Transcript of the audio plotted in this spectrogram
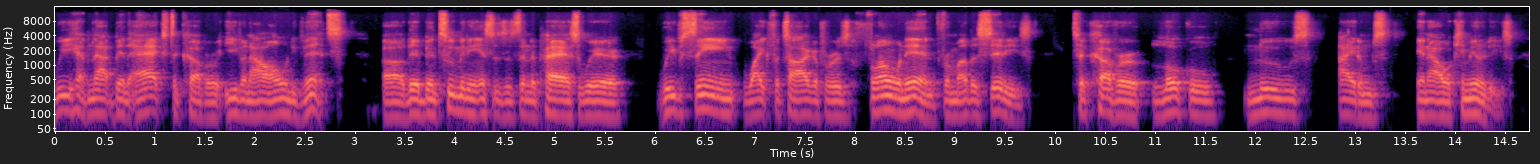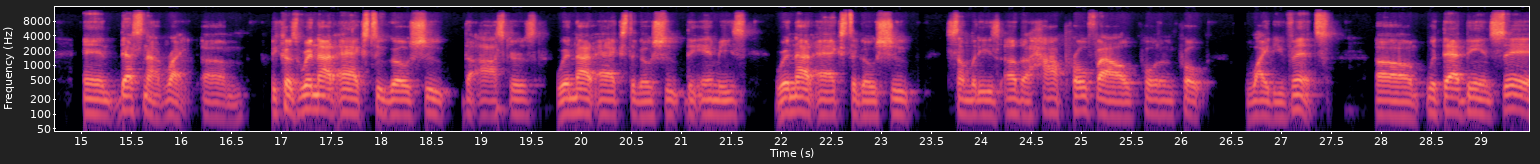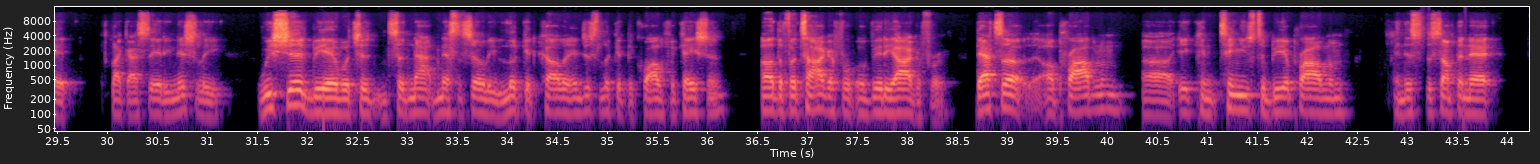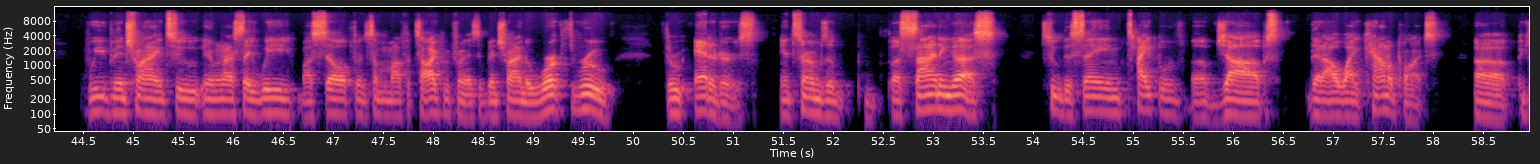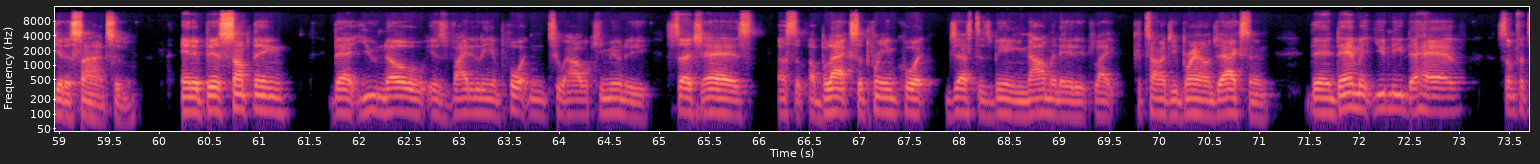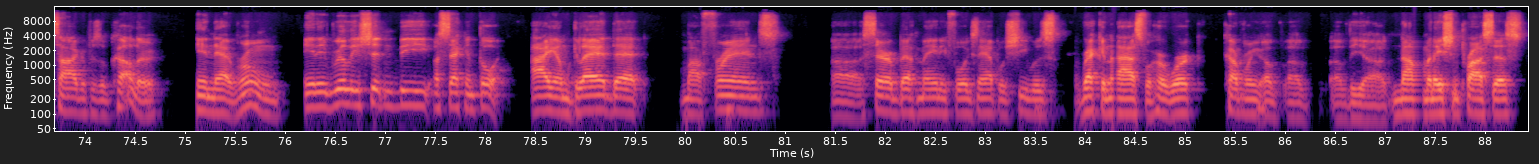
we have not been asked to cover even our own events. Uh, there have been too many instances in the past where we've seen white photographers flown in from other cities to cover local news items in our communities. And that's not right um, because we're not asked to go shoot the Oscars. We're not asked to go shoot the Emmys. We're not asked to go shoot some of these other high profile, quote unquote, white events. Um, with that being said, like I said initially, we should be able to, to not necessarily look at color and just look at the qualification of the photographer or videographer. That's a, a problem. Uh, it continues to be a problem. And this is something that we've been trying to, and when I say we, myself and some of my photography friends have been trying to work through through editors in terms of assigning us to the same type of, of jobs that our white counterparts uh, get assigned to. And if there's something that you know is vitally important to our community, such as a, a Black Supreme Court justice being nominated, like Ketanji Brown Jackson, then damn it, you need to have some photographers of color in that room. And it really shouldn't be a second thought. I am glad that my friends uh, Sarah Beth Maney, for example, she was recognized for her work covering of, of, of the uh, nomination process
